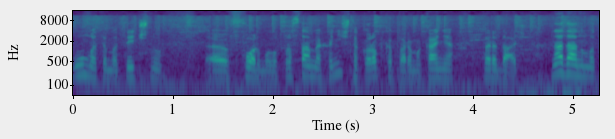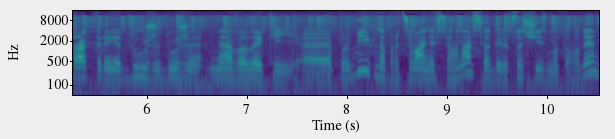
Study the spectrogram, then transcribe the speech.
у математичну е, формулу. Проста механічна коробка перемикання передач. На даному тракторі є дуже-дуже невеликий е, пробіг, напрацювання всього-навсього 906 мотогодин.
